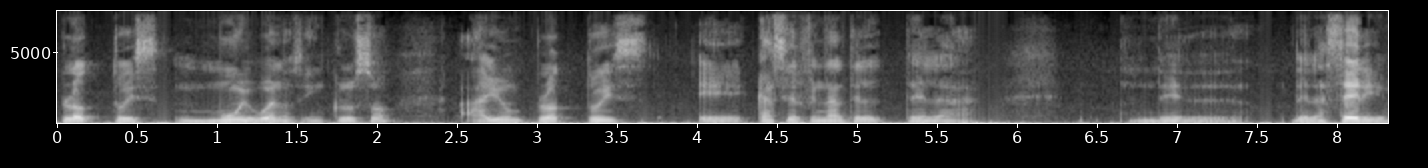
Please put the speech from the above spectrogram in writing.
plot twists muy buenos. Incluso hay un plot twist eh, casi al final del, de la del, de la serie,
